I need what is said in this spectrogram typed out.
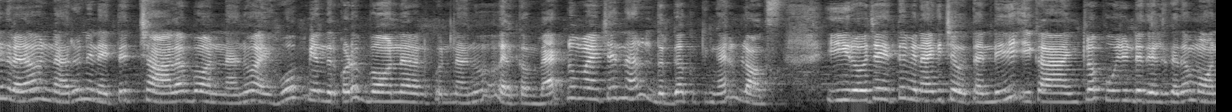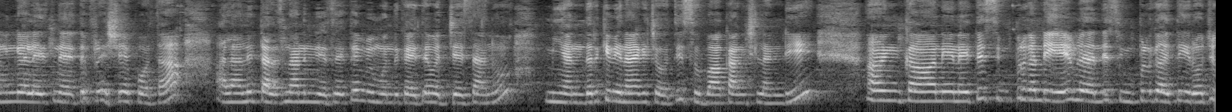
అందరు ఎలా ఉన్నారు? నేనైతే చాలా బాగున్నాను. ఐ హోప్ మీ అందరు కూడా బాగున్నారు అనుకుంటున్నాను welcome back to my channel Durga cooking and blogs ఈ రోజు అయితే వినాయక చవితి అండి. ఇక ఇంట్లో పూజ ఉంటే తెలుసు కదా మార్నింగ్ లేచి నేనైతే ఫ్రెష్ అయిపోతా. అలానే తలస్నానం చేసి అయితే మీ ముందుకైతే వచ్చేసాను. మీ అందరికీ వినాయక చవితి శుభాకాంక్షలు అండి. ఇంకా నేనైతే సింపుల్గా అంటే ఏం లేదండి. సింపుల్గా అయితే ఈరోజు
